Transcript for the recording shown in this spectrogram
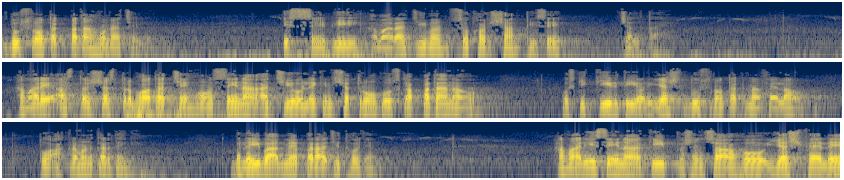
दूसरों तक पता होना चाहिए। इससे भी हमारा जीवन सुख और शांति से चलता है। हमारे अस्त्र शस्त्र बहुत अच्छे हों, सेना अच्छी हो, लेकिन शत्रुओं को उसका पता ना हो, उसकी कीर्ति और यश दूसरों तक ना फैलाओ तो आक्रमण कर देंगे। भले ही बाद में पराजित हो जाए। हमारी सेना की प्रशंसा हो, यश फैले,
